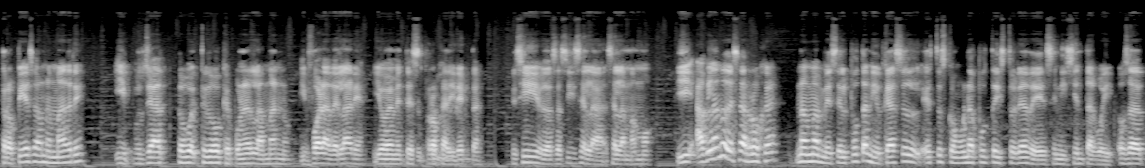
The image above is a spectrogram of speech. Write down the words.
tropieza una madre y pues ya tuvo, tuvo que poner la mano y fuera del área y obviamente es roja directa. Y Sí, o sea, sí se la, se la mamó. Y hablando de esa roja, no mames, el puta Newcastle, esto es como una puta historia de Cenicienta, güey. O sea,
